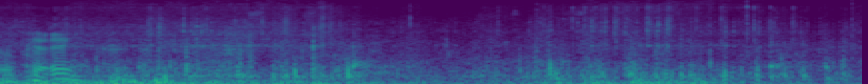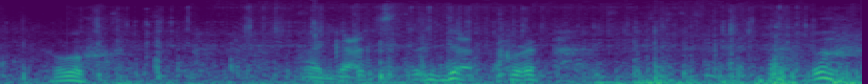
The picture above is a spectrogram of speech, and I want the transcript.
Okay. Ooh, I got the death grip. Ooh.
